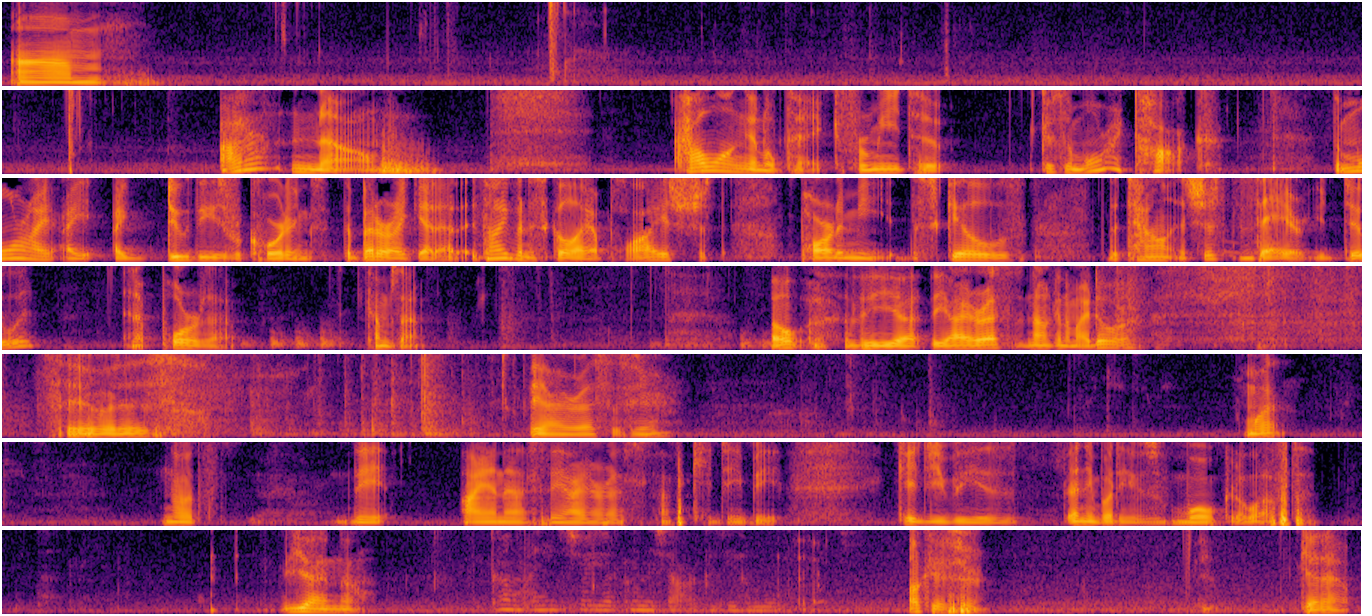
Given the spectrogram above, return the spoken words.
Um. I don't know how long it'll take for me to, because the more I talk, the more I, I, I do these recordings, the better I get at it. It's not even a skill I apply, it's just part of me. The skills, the talent, it's just there. You do it, and it pours out, comes out. Oh, the uh, the IRS is knocking at my door. Let's see who it is. The IRS is here. What? No, it's the INS, the IRS, not the KGB. KGB is anybody who's woke or left. Yeah, I know. Come, I need to show you how to clean the shower because you have moved. Okay, sure. Get out.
